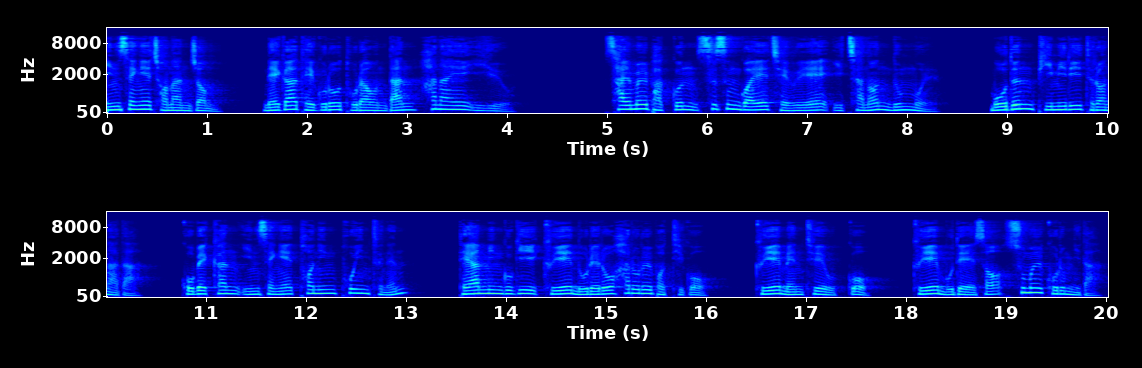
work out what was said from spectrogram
인생의 전환점, 내가 대구로 돌아온단 하나의 이유. 삶을 바꾼 스승과의 재회에 이찬원 눈물. 모든 비밀이 드러나다. 고백한 인생의 터닝 포인트는 대한민국이 그의 노래로 하루를 버티고 그의 멘트에 웃고 그의 무대에서 숨을 고릅니다.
